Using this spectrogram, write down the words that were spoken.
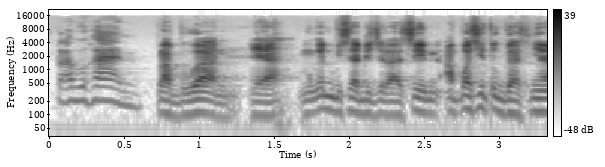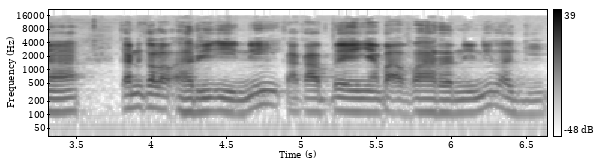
Pelabuhan. pelabuhan ya mungkin bisa dijelasin apa sih tugasnya kan kalau hari ini KKP-nya Pak Farhan ini lagi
